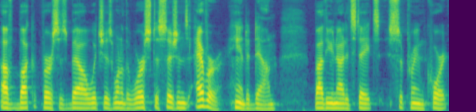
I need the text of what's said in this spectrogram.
of Buck versus Bell, which is one of the worst decisions ever handed down by the United States Supreme Court.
